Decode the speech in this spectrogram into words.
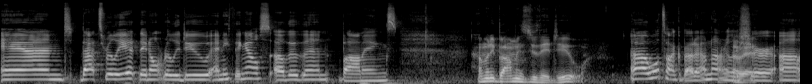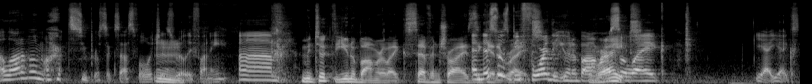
And that's really it. They don't really do anything else other than bombings. How many bombings do they do? Uh, we'll talk about it. I'm not really Okay. sure. Uh, a lot of them aren't super successful, which is really funny. Um, I mean, it took the Unabomber like seven tries and to this get was it right. before the Unabomber, so like, yeah, yikes.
